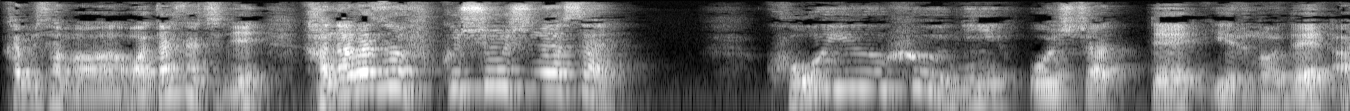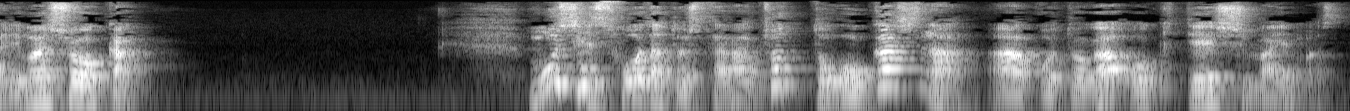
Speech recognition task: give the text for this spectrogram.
神様は私たちに必ず復讐しなさい。こういうふうにおっしゃっているのでありましょうかもしそうだとしたら、ちょっとおかしなことが起きてしまいます。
